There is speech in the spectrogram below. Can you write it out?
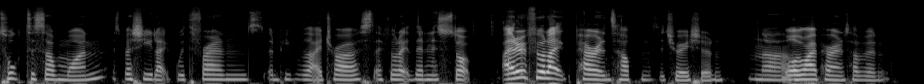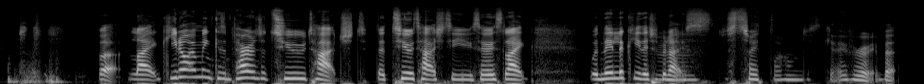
talk to someone, especially like with friends and people that I trust, I feel like then it stop. I don't feel like parents help in the situation. No. Well, my parents haven't. But like, you know what I mean? Because parents are too attached. They're too attached to you. So it's like when they look at you, they just be like, just "S- just shaitan, just get over it. But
